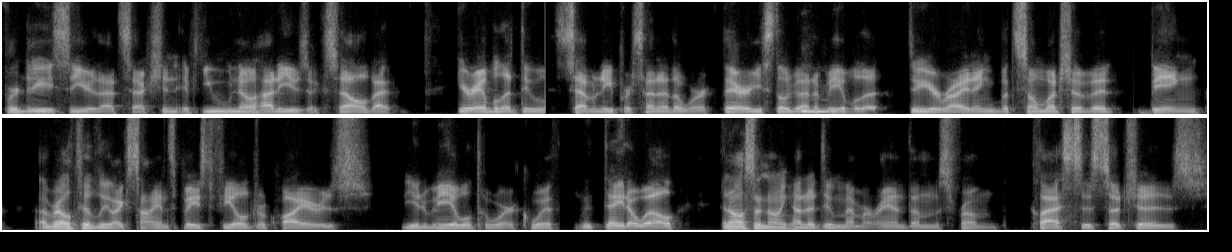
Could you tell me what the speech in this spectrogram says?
for DC or that section, if you know how to use Excel, that you're able to do 70% of the work there. You still got to mm-hmm. be able to do your writing, but so much of it being a relatively like science based field requires you to be able to work with with data well and also knowing how to do memorandums from classes such as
